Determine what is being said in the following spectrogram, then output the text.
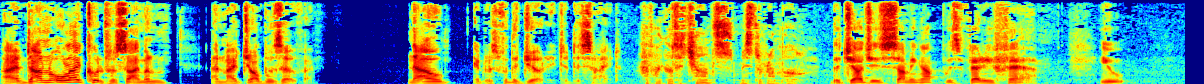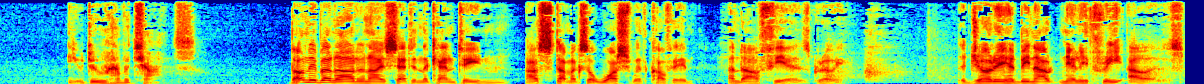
I had done all I could for Simon, and my job was over. Now it was for the jury to decide. Have I got a chance, Mr. Rumpole? The judge's summing up was very fair. You. you do have a chance. Bonnie Bernard and I sat in the canteen, our stomachs awash with coffee, and our fears growing. The jury had been out nearly three hours.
